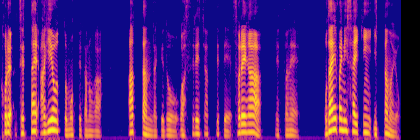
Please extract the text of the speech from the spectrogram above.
これ絶対あげようと思ってたのがあったんだけど、忘れちゃってて、それが、えっとね、お台場に最近行ったのよ。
